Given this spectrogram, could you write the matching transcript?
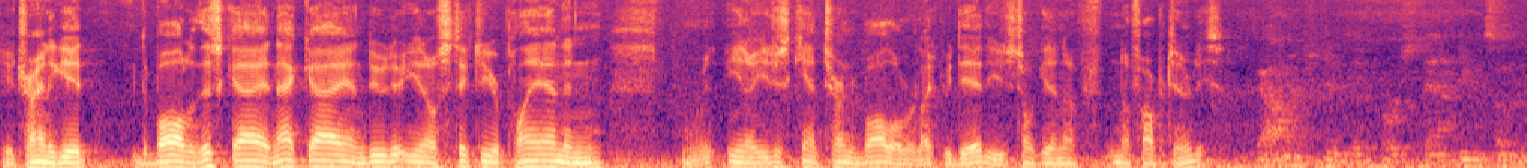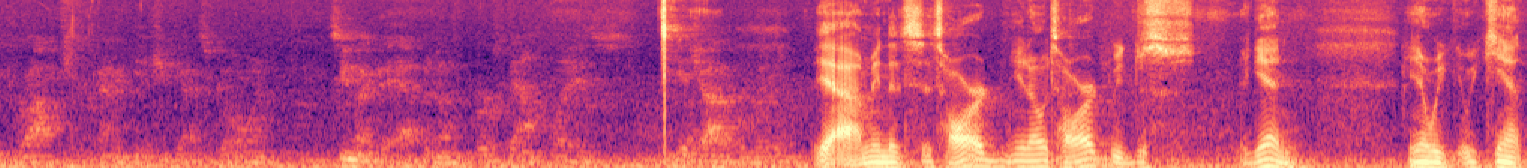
you're trying to get the ball to this guy and that guy, and do the, you know stick to your plan, and you know you just can't turn the ball over like we did. You just don't get enough enough opportunities. How much did the first down, even some of the drops kind of get you guys going? Seemed like they happened on first down plays to get you out of the rhythm. Yeah, I mean it's it's hard. You know, it's hard. We just again, you know, we, we can't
